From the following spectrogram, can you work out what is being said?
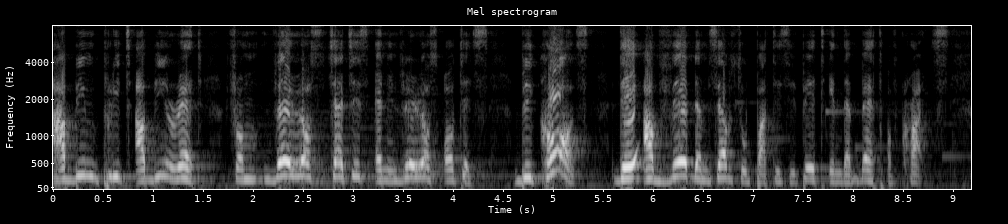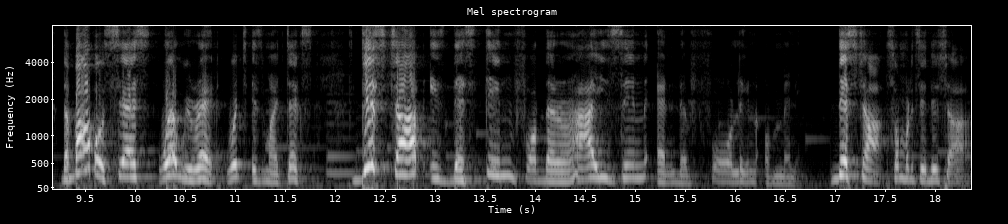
are being preached, are being read from various churches and in various altars because they availed themselves to participate in the birth of Christ. The Bible says, where we read, which is my text, this child is destined for the rising and the falling of many. This child, somebody say this child.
